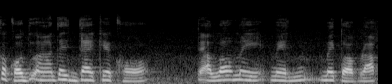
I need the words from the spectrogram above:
ก็ขอดุอาได้ได้แค่ขอ แต่อัลลอฮ์ไม่ไม่ไม่ตอบรับ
